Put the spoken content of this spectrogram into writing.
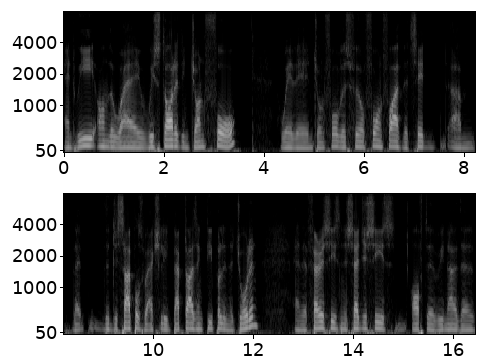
And we on the way, we started in John 4, where there in John 4, verse 4, 4 and 5, that said um, that the disciples were actually baptizing people in the Jordan. And the Pharisees and the Sadducees, after we know the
